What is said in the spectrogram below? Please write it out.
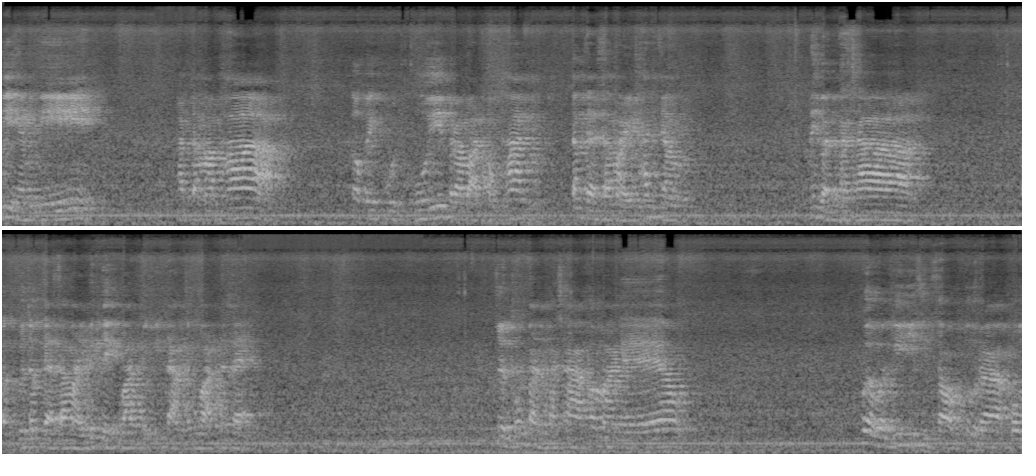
ที่แห่งนี้ อัตมาภาพก็ไปขุดคุยประวัติของท่าน ตั้งแต่สมัยท่านยัง ไม่บรรพชา ก็คือตั้งแต่สมัยเป็นเด็กวัดอยู่ที่ต่างจังหวัดนั่นแหละจนท่านบรรพชาเข้ามาแล้ว เมื่อวันที่ 22 ตุลาคม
